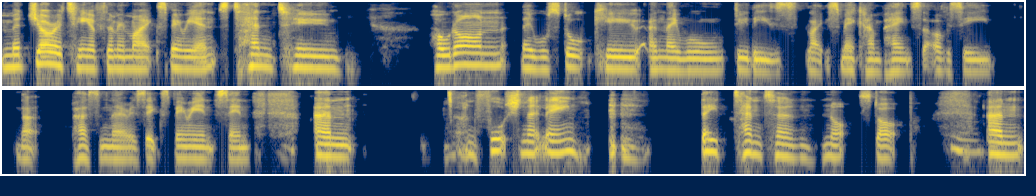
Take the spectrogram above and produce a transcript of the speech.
majority of them in my experience tend to hold on they will stalk you and they will do these like smear campaigns that obviously that person there is experiencing and unfortunately they tend to not stop mm. and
